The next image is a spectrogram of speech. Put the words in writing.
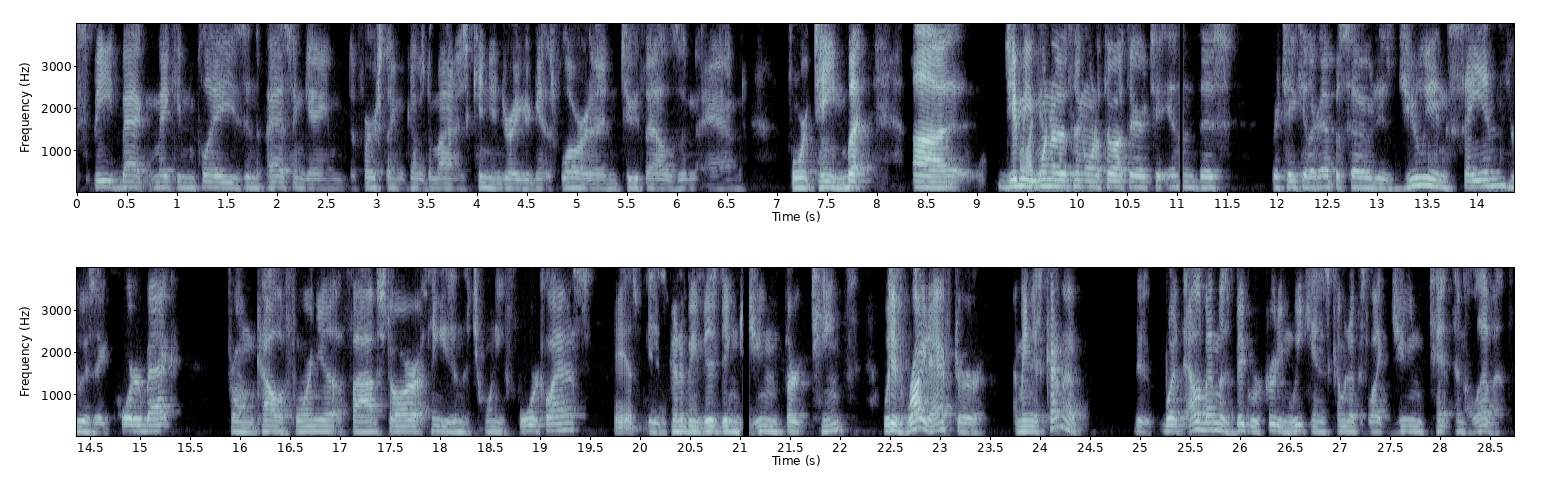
speed back making plays in the passing game, the first thing that comes to mind is Kenyon Drake against Florida in 2014. But uh, Jimmy, one other thing I want to throw out there to end this particular episode is Julian Sayin, who is a quarterback from California, a five star. I think he's in the 24 class. He is. Is going to be visiting June 13th, which is right after. I mean, it's kind of what Alabama's big recruiting weekend is coming up. Is like June 10th and 11th.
